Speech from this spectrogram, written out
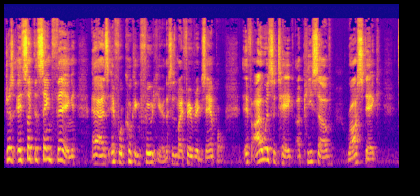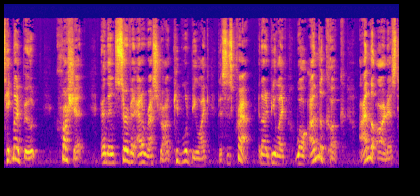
Just it's like the same thing as if we're cooking food here. This is my favorite example. If I was to take a piece of raw steak, take my boot, crush it, and then serve it at a restaurant, people would be like, "This is crap." And I'd be like, "Well, I'm the cook. I'm the artist.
